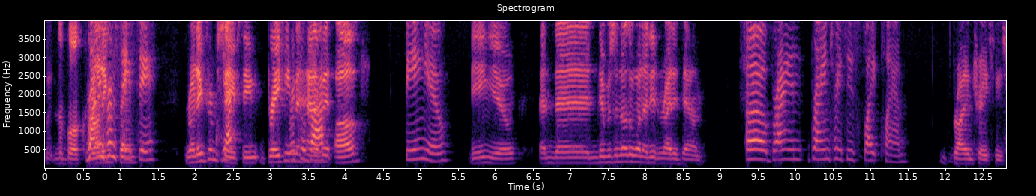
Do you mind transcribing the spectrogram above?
the book. Running, running from, from, safety. Running from safety. Yep. Breaking Richard the habit Bach. of being you. Being you. And then there was another one I didn't write it down. Oh, Brian Brian Tracy's flight plan. Brian Tracy's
